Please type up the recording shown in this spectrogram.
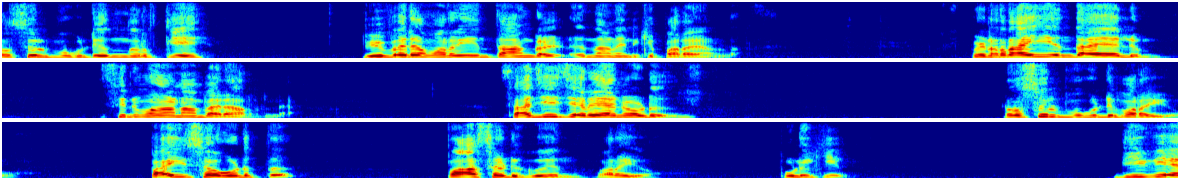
റസൂൽ പൂക്കുട്ടി ഒന്ന് നിർത്തിയേ. വിവരമറിയും താങ്കൾ എന്നാണ് എനിക്ക് പറയാനുള്ളത്. പിണറായി എന്തായാലും സിനിമ കാണാൻ വരാറില്ല. സജി ചെറിയാനോട് റസൂൽ പൂക്കുട്ടി പറയുമോ പൈസ കൊടുത്ത് പാസ് എടുക്കുമെന്ന് പറയുമോ പുളിക്ക് ദിവ്യ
